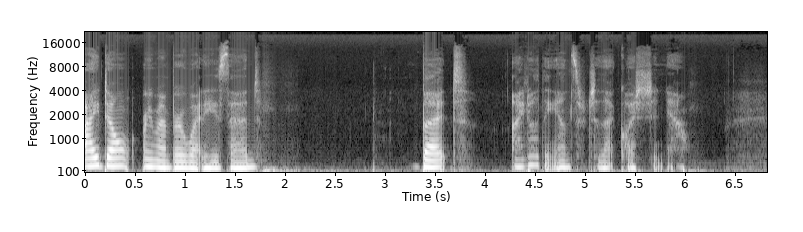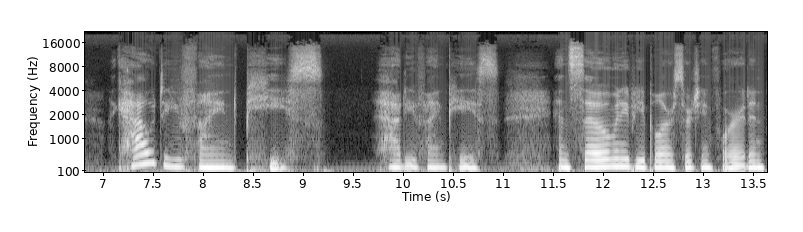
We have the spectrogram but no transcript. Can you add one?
I don't remember what he said, but I know the answer to that question now. Like, how do you find peace? How do you find peace? And so many people are searching for it, and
